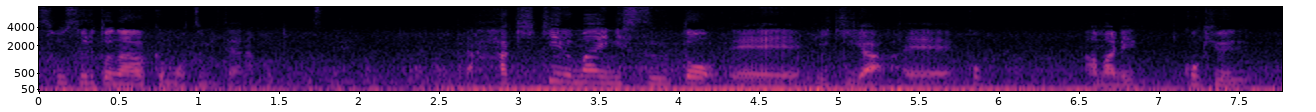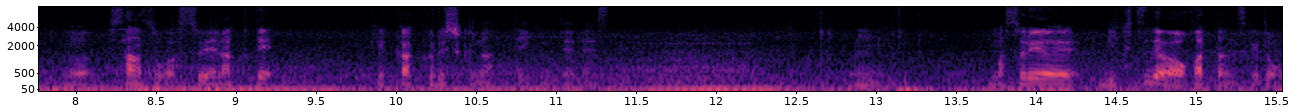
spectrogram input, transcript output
そうすると長く持つみたいなことですね。吐き切る前に吸うと、えー、息が、えー、あまり呼吸の酸素が吸えなくて結果苦しくなっていくみたいなですね、うん。まあ、それ理屈では分かったんですけど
